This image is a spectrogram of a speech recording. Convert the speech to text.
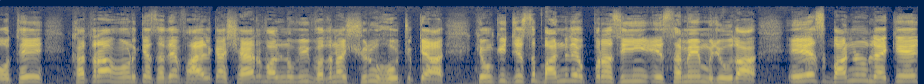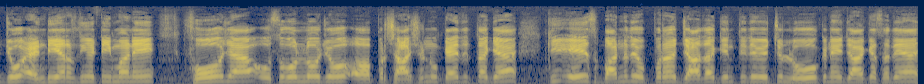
ਉੱਥੇ ਖਤਰਾ ਹੋਣ ਕੇ ਸਦੇ ਫਾਇਲਕਾ ਸ਼ਹਿਰ ਵੱਲ ਨੂੰ ਵੀ ਵਧਣਾ ਸ਼ੁਰੂ ਹੋ ਚੁੱਕਿਆ ਕਿਉਂਕਿ ਜਿਸ ਬੰਨ ਦੇ ਉੱਪਰ ਅਸੀਂ ਇਸ ਸਮੇਂ ਮੌਜੂਦ ਹਾਂ ਇਸ ਬੰਨ ਨੂੰ ਲੈ ਕੇ ਜੋ ਐਨਡੀਆਰਐਫ ਦੀਆਂ ਟੀਮਾਂ ਨੇ ਫੌਜ ਹੈ ਉਸ ਵੱਲੋਂ ਜੋ ਪ੍ਰਸ਼ਾਸਨ ਨੂੰ ਕਹਿ ਦਿੱਤਾ ਗਿਆ ਕਿ ਇਸ ਬੰਨ ਦੇ ਉੱਪਰ ਜ਼ਿਆਦਾ ਗਿਣਤੀ ਦੇ ਵਿੱਚ ਲੋਕ ਨੇ ਜਾ ਕੇ ਸਦੇ ਆ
